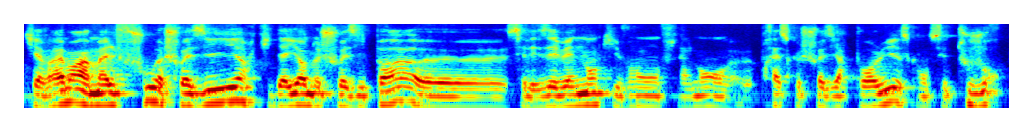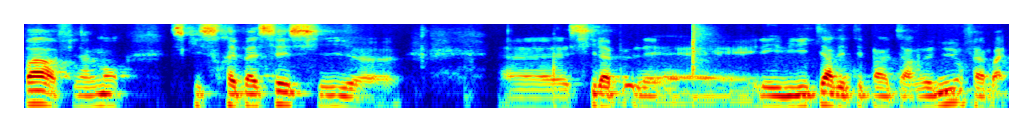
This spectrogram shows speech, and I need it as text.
qui, a vraiment un mal fou à choisir, qui d'ailleurs ne choisit pas. Euh, c'est les événements qui vont finalement presque choisir pour lui, parce qu'on ne sait toujours pas finalement ce qui serait passé si, si les, militaires n'étaient pas intervenus. Enfin bref.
